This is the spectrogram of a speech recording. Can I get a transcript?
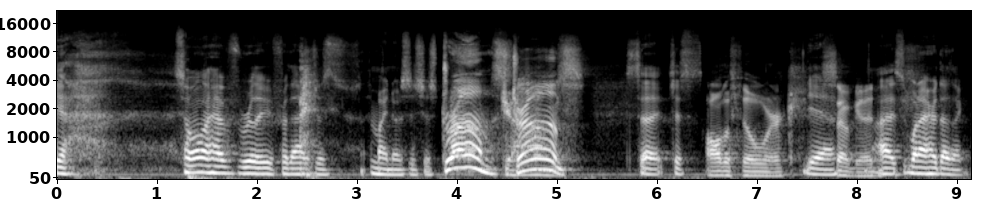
Yeah. So all I have really for that is just in my notes is just drums. drums So just All the fill work. yeah, So good. I, when I heard that, I was like,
